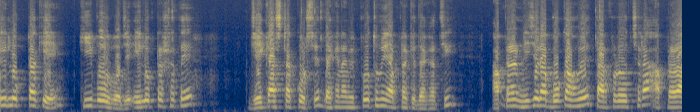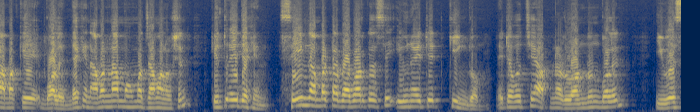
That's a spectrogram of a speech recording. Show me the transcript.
এই লোকটাকে কি বলব যে, এই লোকটার সাথে যে কাজটা করছে, দেখেন আমি প্রথমেই আপনাকে দেখাচ্ছি। আপনারা নিজেরা বোকা হয়ে তারপরে হচ্ছে না আপনারা আমাকে বলেন। দেখেন, আমার নাম মোহাম্মদ জামাল হোসেন। কিন্তু এই দেখেন সেম নাম্বারটা ব্যবহার করেছে ইউনাইটেড কিংডম এটা হচ্ছে আপনার লন্ডন বলেন ইউএস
